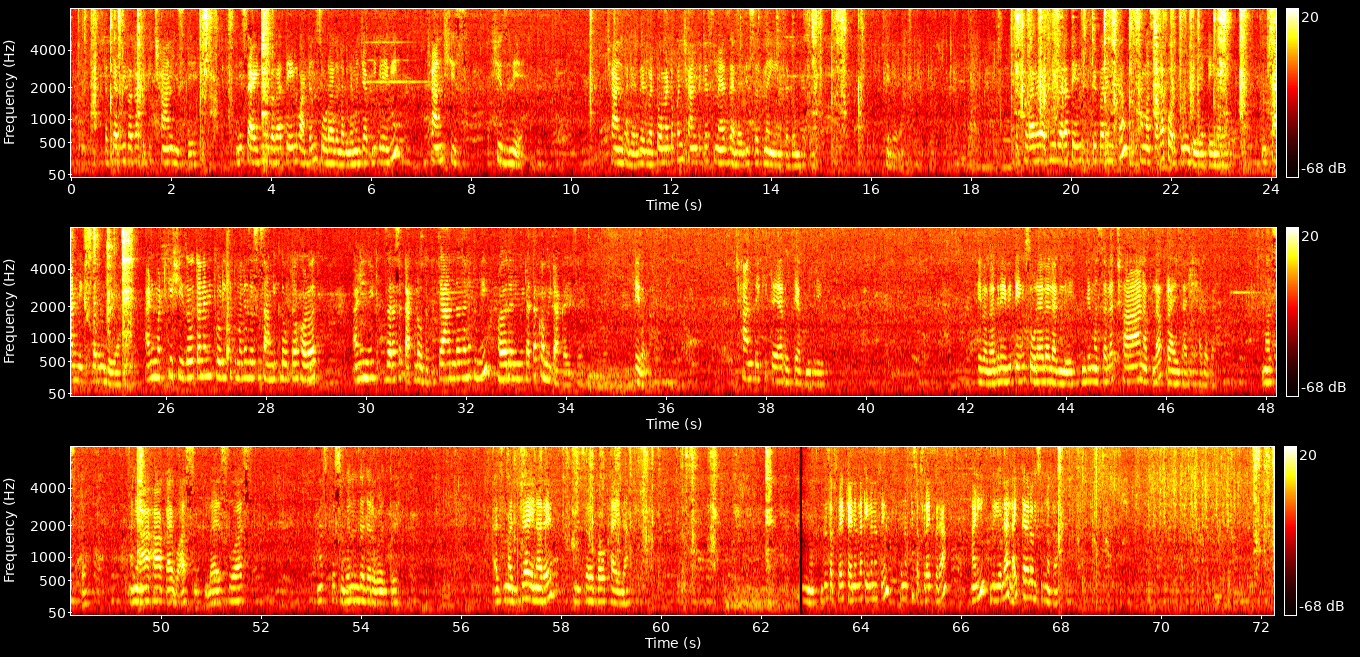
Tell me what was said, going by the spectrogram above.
तर तर्री बघा किती छान दिसते. आणि साईडने बघा तेल वाटण सोडायला लागलं. म्हणजे आपली ग्रेव्ही छान शिज शिजली आहे. छान झालं आहे बघा टोमॅटो पण छान त्याच्यात स्मॅश झालं आहे दिसत नाही आहे आता टोमॅटो. हे बघा. ते थोडा वेळ अजून जरा तेल सुटेपर्यंत हा मसाला परतून घेऊया तेलावर. छान मिक्स करून घेऊया. आणि मटकी शिजवताना मी थोडीशी तुम्हाला जसं सांगितलं होतं हळद आणि मीठ जरासं टाकलं होतं. तर त्या अंदाजाने तुम्ही हळद आणि मीठ आता कमी टाकायचं आहे हे बघा. छानपैकी तयार होते आपली ग्रेव्ही. हे बघा ग्रेव्ही तेल सोडायला लागले. म्हणजे मसाला छान आपला फ्राय झाला हा बघा. मस्त. आणि हा हा काय वास सुटलाय सुवास. मस्त सुगंध दरवळतोय. आज मज्जा येणार आहे मिसळपाव खायला. जर सबस्क्राईब चॅनलला केलं नसेल तर नक्की सबस्क्राईब करा आणि व्हिडिओला लाईक करायला विसरू नका.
